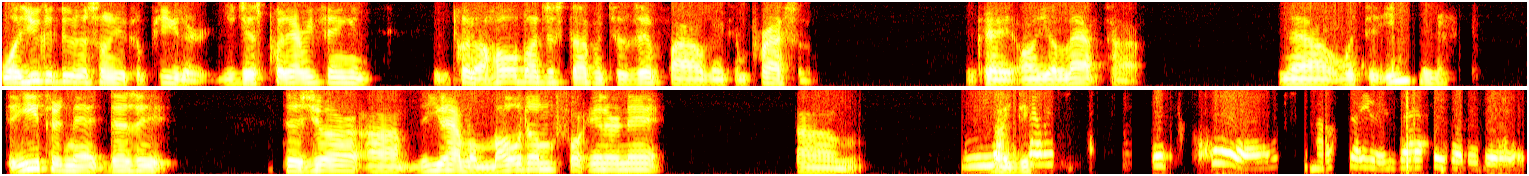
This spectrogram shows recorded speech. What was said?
Well, you could do this on your computer. You just put everything in, you put a whole bunch of stuff into zip files and compress them. Okay, on your laptop. Now with the ether, the Ethernet, does it? Does your um, do you have a modem for internet? Um, no, like it's called I'll tell you exactly what it is.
